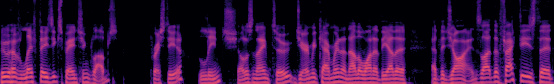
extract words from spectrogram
who have left these expansion clubs, Prestia, Lynch, I'll just name two, Jeremy Cameron, another one at the other at the Giants. Like the fact is that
